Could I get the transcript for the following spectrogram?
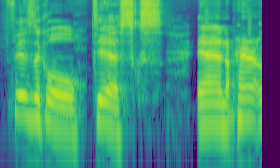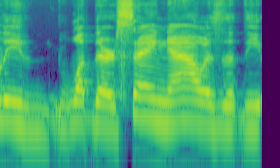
physical discs And apparently, what they're saying now is that the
